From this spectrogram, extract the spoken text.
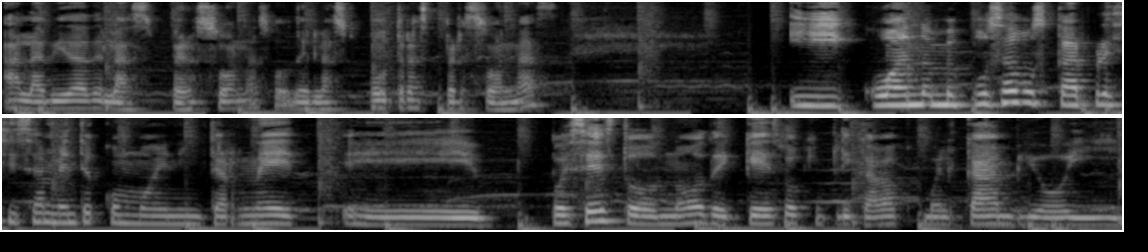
a la vida de las personas o de las otras personas. Y cuando me puse a buscar precisamente como en internet, eh, pues esto, ¿no? De qué es lo que implicaba como el cambio y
